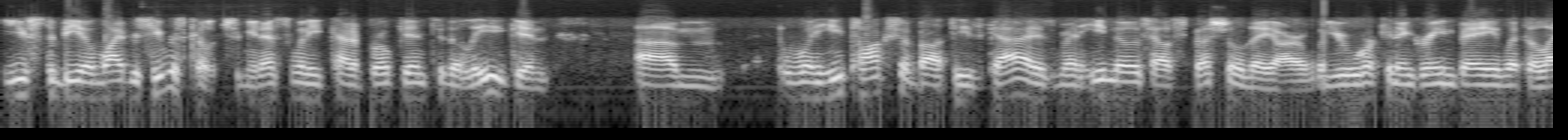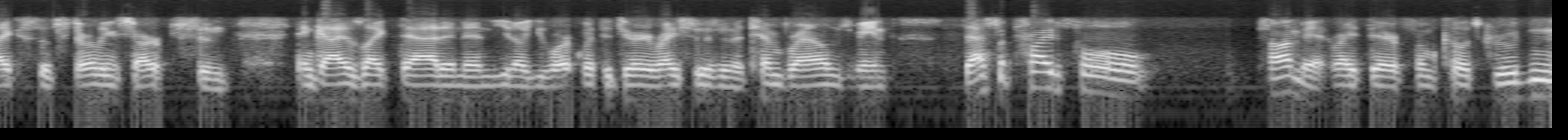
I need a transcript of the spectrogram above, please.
used to be a wide receivers coach. I mean, that's when he kind of broke into the league. And um, when he talks about these guys, man, he knows how special they are. When you're working in Green Bay with the likes of Sterling Sharpes and and guys like that, and then you know you work with the Jerry Rices and the Tim Browns. I mean, that's a prideful comment right there from Coach Gruden,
